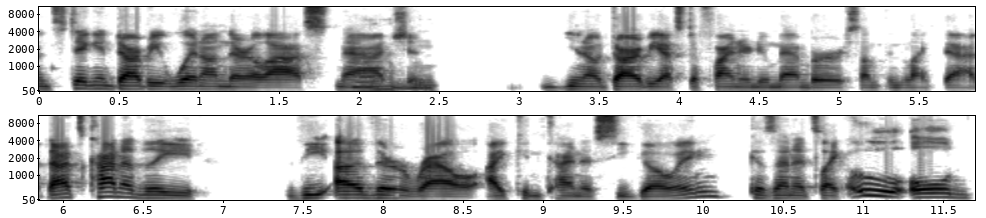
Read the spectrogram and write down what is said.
And Sting and Darby win on their last match, Mhm. and you know Darby has to find a new member or something like that. That's kind of the the other route I can kind of see going because then it's like, oh, old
